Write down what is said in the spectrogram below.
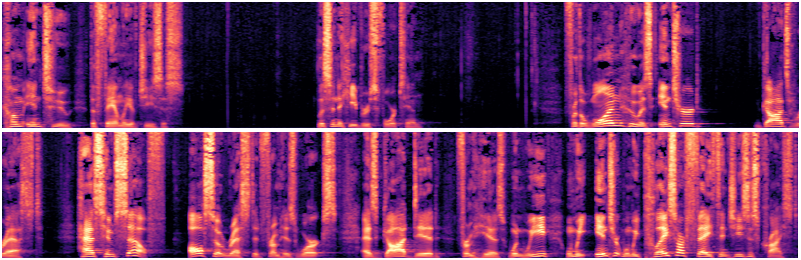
Come into the family of Jesus. Listen to Hebrews 4:10. For the one who has entered God's rest has himself also rested from his works as God did from his. When we when we enter when we place our faith in Jesus Christ,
